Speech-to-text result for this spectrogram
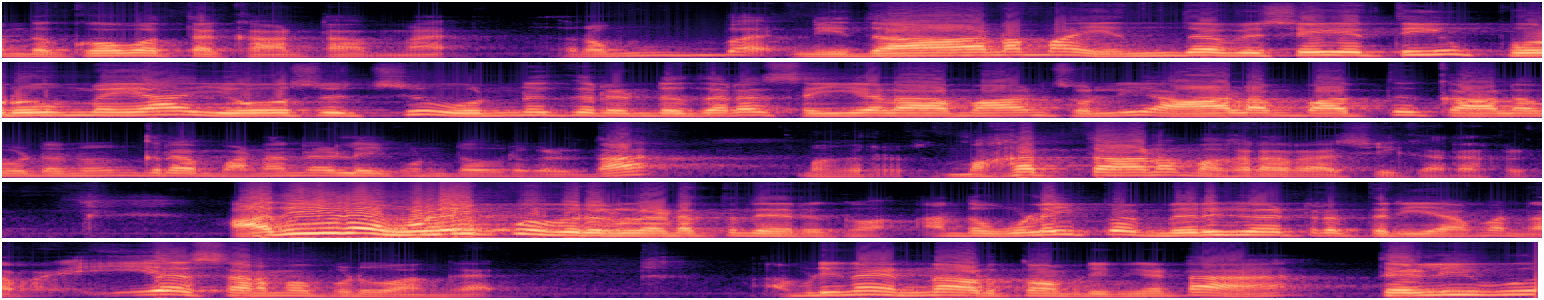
அந்த கோபத்தை காட்டாம ரொம்ப நிதானமா எந்த விஷயத்தையும் பொறுமையா யோசிச்சு ஒண்ணுக்கு ரெண்டு தடவை செய்யலாமான்னு சொல்லி ஆழம் பார்த்து கால விடணுங்கிற மனநிலை கொண்டவர்கள் தான் மகர மகத்தான மகர ராசிக்காரர்கள். அதீத உழைப்பு இவர்களிடத்துல இருக்கும். அந்த உழைப்பை மெருகேற்ற தெரியாம நிறைய சிரமப்படுவாங்க. அப்படின்னா என்ன அர்த்தம் அப்படின்னு கேட்டா தெளிவு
